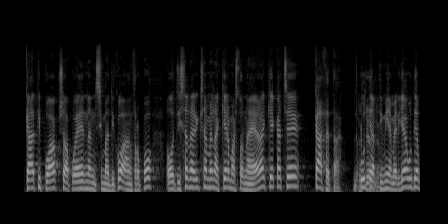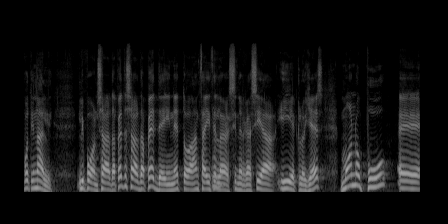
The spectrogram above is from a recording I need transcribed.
κάτι που άκουσα από έναν σημαντικό άνθρωπο ότι σαν να ρίξαμε ένα κέρμα στον αέρα και έκατσε κάθετα. ούτε από τη μία μεριά ούτε από την άλλη. Λοιπόν, 45-45 είναι το αν θα ήθελα συνεργασία ή εκλογές, μόνο που ε,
